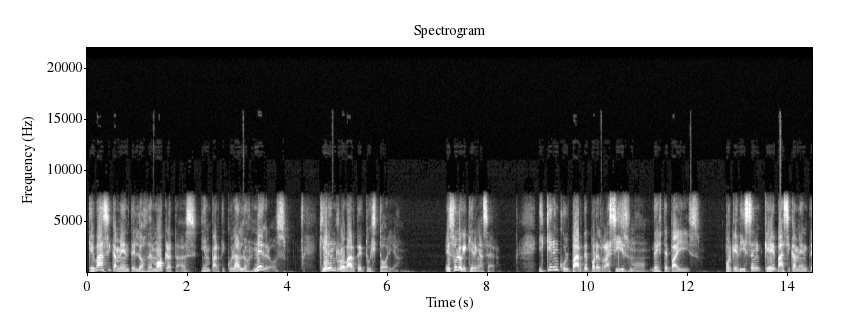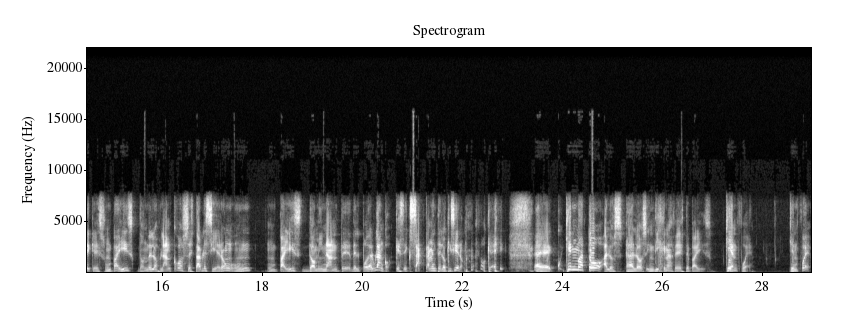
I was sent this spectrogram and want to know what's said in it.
que básicamente los demócratas, y en particular los negros, quieren robarte tu historia. Eso es lo que quieren hacer. Y quieren culparte por el racismo de este país. Porque dicen que básicamente que es un país donde los blancos establecieron un, país dominante del poder blanco, que es exactamente lo que hicieron. Eh, ¿Quién mató a los, a los indígenas de este país? ¿Quién fue? ¿Quién fue?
